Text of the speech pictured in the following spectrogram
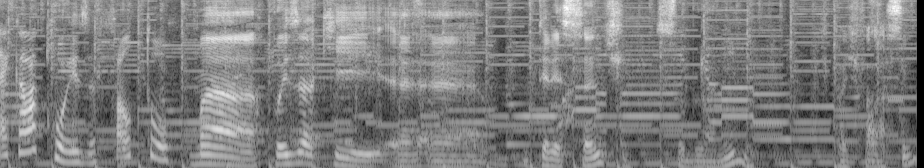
é aquela coisa, faltou. Uma coisa que é, é interessante sobre o anime, a gente pode falar assim,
